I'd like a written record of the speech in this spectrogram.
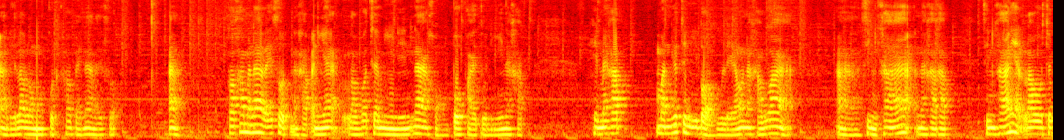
อ่าเดี๋ยวเราลองกดเข้าไปหน้าไลฟ์สด อะพอเข้ามาหน้าไลฟ์สดนะครับ อันนี้เราก็จะมีในหน้าของโปรไฟล์ตัวนี้นะครับ เห็นไหมครับ มันก็จะมีบอกอยู่แล้วนะครับว่าอ่าสินค้านะครับ สินค้าเนี่ยเราจะ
